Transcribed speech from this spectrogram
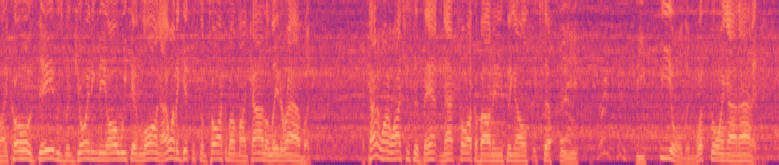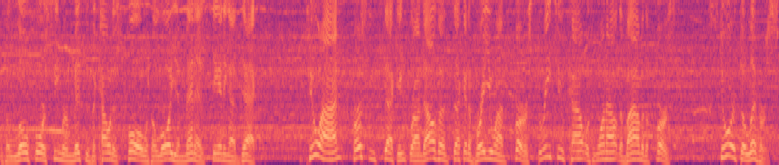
My co-host Dave has been joining me all weekend long. I want to get to some talk about Moncada later on, but I kind of want to watch this bat and not talk about anything else except the the field and what's going on on it. As a low four seamer misses, the count is full with Eloy Jimenez standing on deck. Two on, first and second. Grandal's on second. Abreu on first. 3 2 count with one out in the bottom of the first. Stewart delivers.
